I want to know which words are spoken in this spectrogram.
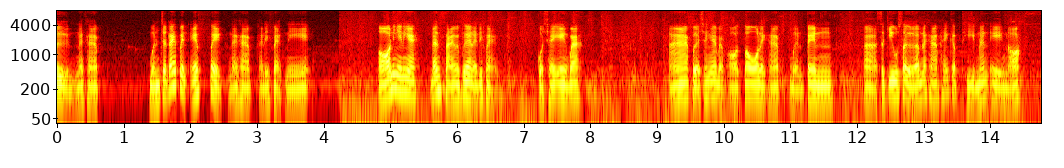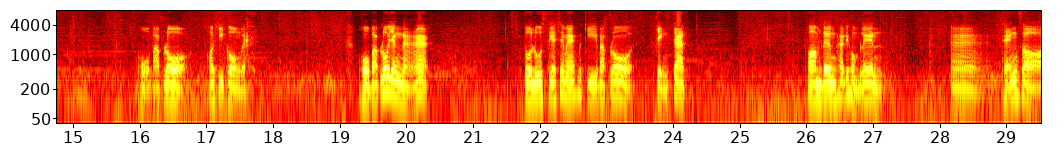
ตื่นนะครับ เหมือนจะได้เป็นเอฟเฟกต์นะครับ Artifact นี้ อ๋อ นี่ไง นี่ไง ด้านซ้ายเพื่อน Artifact กดใช้เองปะอ่า เปิดใช้งานแบบออโต้เลยครับ เหมือนเป็นอ่าสกิลเสริมนะครับ ให้กับทีมนั่นเองเนาะโหบัฟโลข้อขี้โกงเลย โหบัฟโลยังหนา ตัวลูเซียใช่ไหมเมื่อกี้บัฟโลเจ๋งจัด ฟอร์มเดิมครับที่ผมเล่น อ่า แทงสอง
